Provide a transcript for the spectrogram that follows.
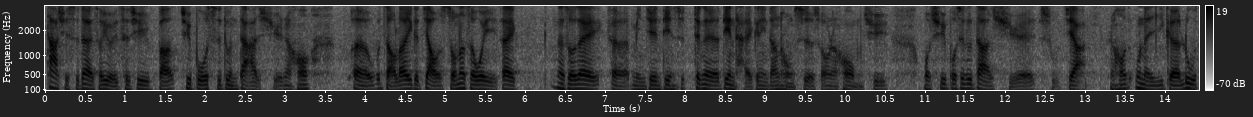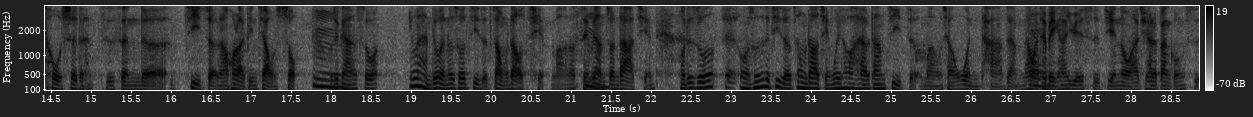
大学时代的时候，有一次去波去波士顿大学，然后呃，我找到一个教授，那时候我也在。那时候在呃民间电视这个电台跟你当同事的时候，然后我们去我去波士顿大学暑假，然后问了一个路透社的很资深的记者，然后后来变教授，嗯，我就跟他说，因为很多人都说记者赚不到钱嘛，那谁不想赚大钱？嗯、我就说，呃，我说这个记者赚不到钱，我以后还要当记者吗？我想问他这样，然后我特别跟他约时间哦，我还去他的办公室，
